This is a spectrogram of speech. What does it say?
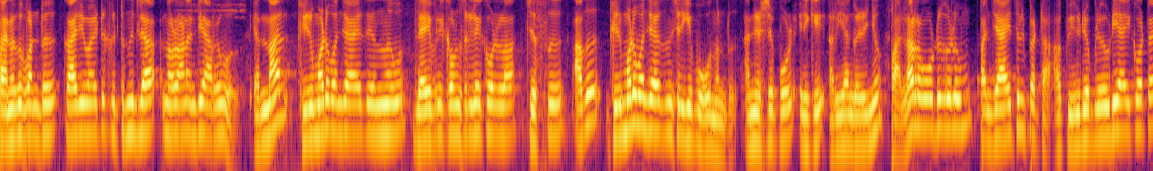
തനത് ഫണ്ട് കാര്യമായിട്ട് കിട്ടുന്നില്ല എന്നുള്ളതാണ് എന്റെ അറിവ്. എന്നാൽ കിഴിമാട് പഞ്ചായത്തിൽ നിന്ന് ലൈബ്രറി കൗൺസിലിലേക്കുള്ള ചെസ് അത് കിഴിമാട് പഞ്ചായത്തിൽ നിന്ന് ശരിക്കും പോകുന്നുണ്ട്. അന്വേഷിച്ചപ്പോൾ എനിക്ക് അറിയാൻ കഴിഞ്ഞു. പല റോഡുകളും പഞ്ചായത്തിൽപ്പെട്ട അത് പി ഡബ്ല്യു ഡി ആയിക്കോട്ടെ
